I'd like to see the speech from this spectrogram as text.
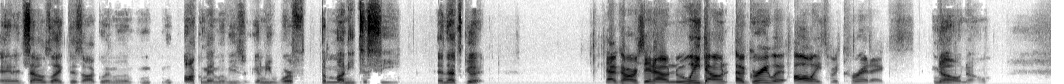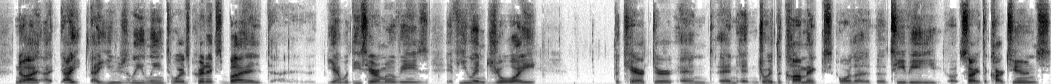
and it sounds like this Aquaman Aquaman movie is going to be worth the money to see, and that's good. Now, of course, you know we don't agree with always with critics. No, no, no. I I, I usually lean towards critics, but uh, yeah, with these hero movies, if you enjoy the character and and enjoyed the comics or the the TV, sorry, the cartoons,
